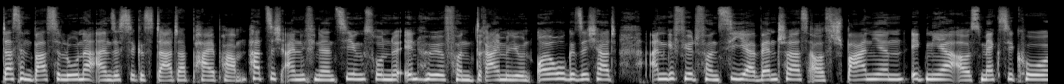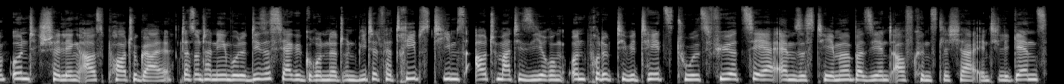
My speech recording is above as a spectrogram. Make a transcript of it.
Das in Barcelona ansässige Startup Piper hat sich eine Finanzierungsrunde in Höhe von drei Millionen Euro gesichert, angeführt von Cia Ventures aus Spanien, Ignia aus Mexiko und Schilling aus Portugal. Das Unternehmen wurde dieses Jahr gegründet und bietet Vertriebsteams, Automatisierung und Produktivitätstools für CRM-Systeme basierend auf künstlicher Intelligenz.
